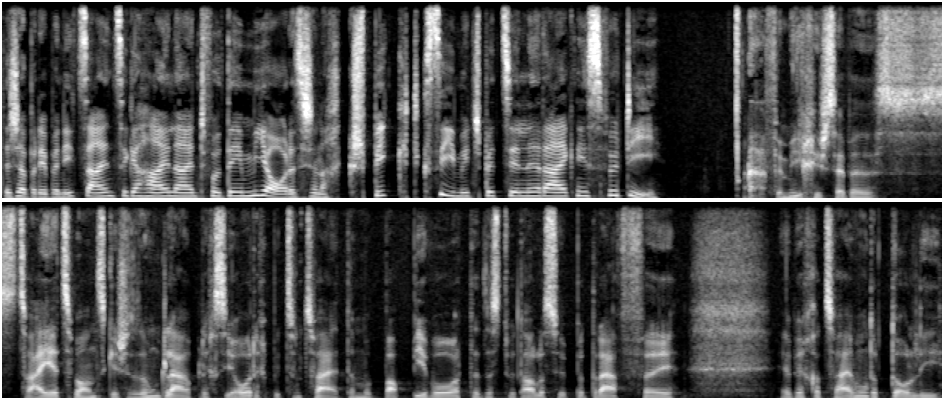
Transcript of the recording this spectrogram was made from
Das ist aber eben nicht das einzige Highlight von dem Jahr. Es war eigentlich gespickt mit speziellen Ereignissen für dich. Äh, für mich ist es eben das 22 ist ein unglaubliches Jahr. Ich bin zum zweiten Mal Papi geworden. Das tut alles übertreffen. Ich habe zwei wundertolle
